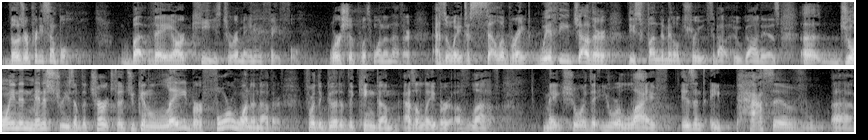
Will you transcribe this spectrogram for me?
those are pretty simple, but they are keys to remaining faithful. Worship with one another as a way to celebrate with each other these fundamental truths about who God is. Uh, join in ministries of the church so that you can labor for one another for the good of the kingdom as a labor of love. Make sure that your life isn't a passive, uh,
